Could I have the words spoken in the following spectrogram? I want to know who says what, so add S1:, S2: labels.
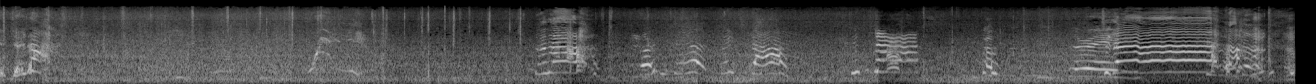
S1: It's enough!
